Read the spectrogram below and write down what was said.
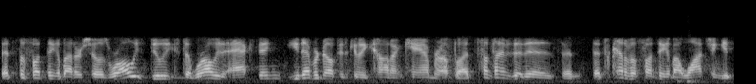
That's the fun thing about our shows. We're always doing stuff. We're always acting. You never know if it's going to be caught on camera, but sometimes it is, and that's kind of a fun thing about watching it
